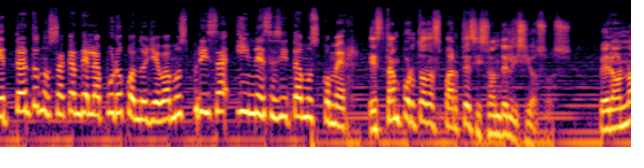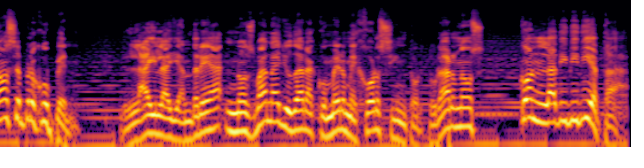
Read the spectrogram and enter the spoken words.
que tanto nos sacan del apuro cuando llevamos prisa y necesitamos comer. Están por todas partes y son deliciosos. Pero no se preocupen. Laila y Andrea nos van a ayudar a comer mejor sin torturarnos con la Didi Dieta.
